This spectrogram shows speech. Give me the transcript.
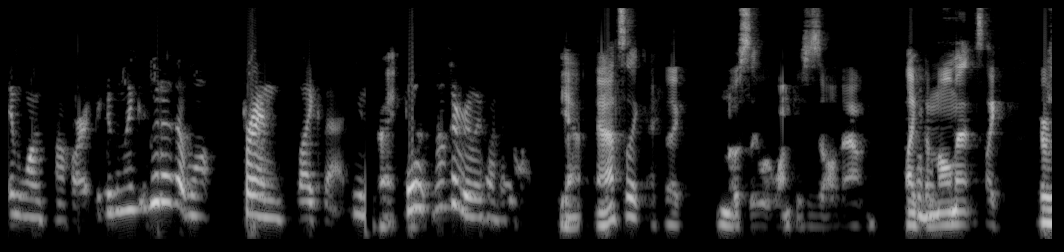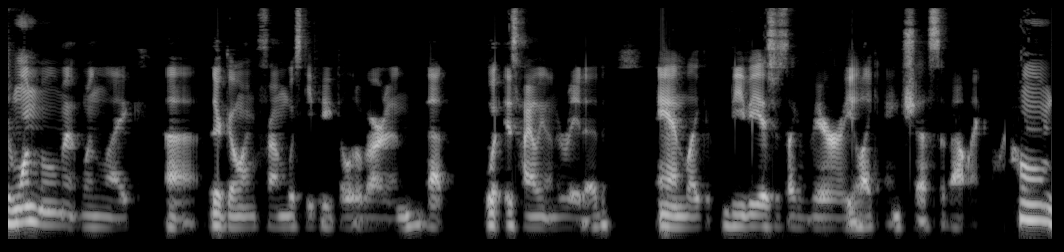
it warms my heart because I'm like, who doesn't want friends like that? You know? Right. Those, those are really fun to watch. Yeah, and that's like I feel like mostly what One Piece is all about. Like the Mhm. moments, like there's one moment when like uh they're going from Whiskey Peak to Little Garden that what is highly underrated, and like Vivi is just like very like anxious about like home,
